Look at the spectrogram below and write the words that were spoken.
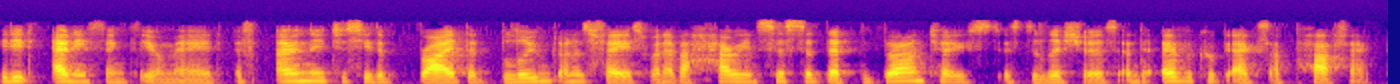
He did anything Theo made, if only to see the pride that bloomed on his face whenever Harry insisted that the burnt toast is delicious and the overcooked eggs are perfect.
